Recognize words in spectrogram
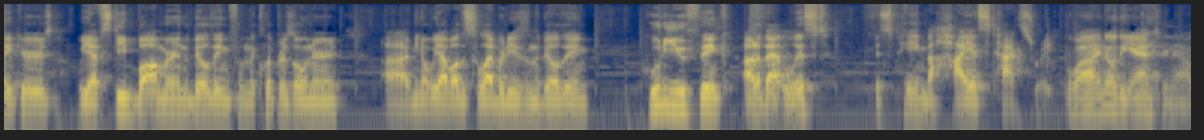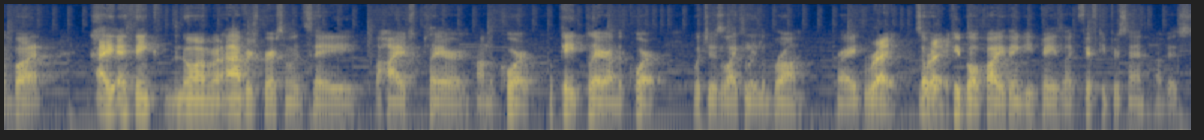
Lakers. We have Steve Ballmer in the building from the Clippers owner. Uh, you know, we have all the celebrities in the building. Who do you think out of that list is paying the highest tax rate? Well, I know the answer now, but I, I think the normal average person would say the highest player on the court, a paid player on the court, which is likely LeBron, right? Right. So right. people probably think he pays like 50% of his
